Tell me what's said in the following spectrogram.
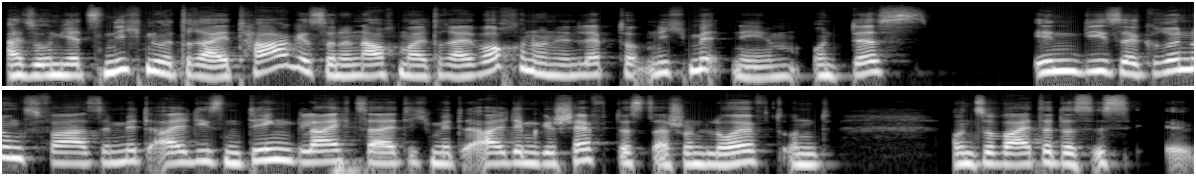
also und jetzt nicht nur drei Tage, sondern auch mal drei Wochen und den Laptop nicht mitnehmen. Und das in dieser Gründungsphase mit all diesen Dingen gleichzeitig, mit all dem Geschäft, das da schon läuft und und so weiter, das ist, äh,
